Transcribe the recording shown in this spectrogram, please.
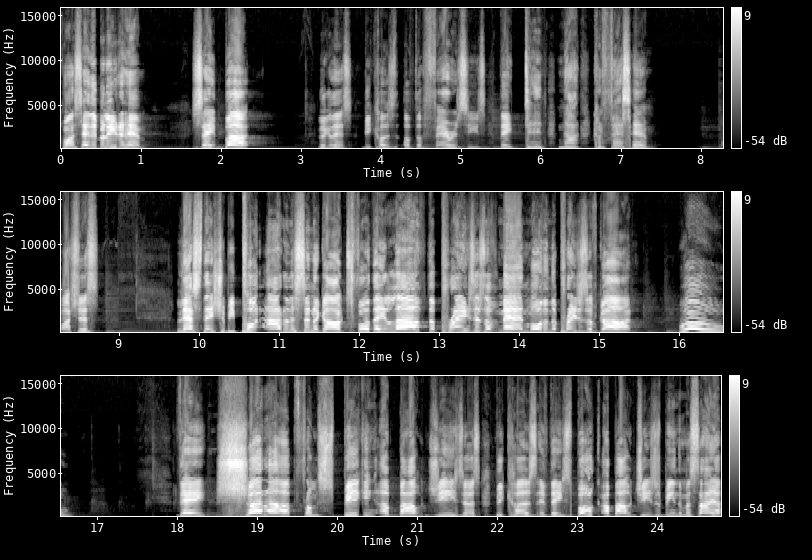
Come on, say they believed in him. Say, but, look at this, because of the Pharisees, they did not confess him. Watch this. Lest they should be put out of the synagogues, for they love the praises of men more than the praises of God. Woo! They shut up from speaking about Jesus because if they spoke about Jesus being the Messiah,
